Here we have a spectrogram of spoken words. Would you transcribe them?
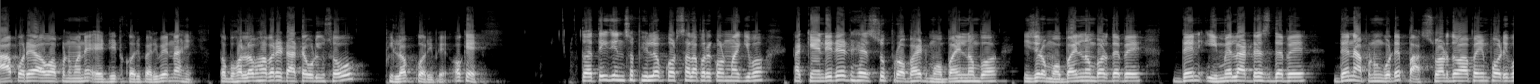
আপরে আও আপনার এডিট করে পারে না তো ভালো ভাবে ডাটা গুড়ি সব ফিল আপ করবে ওকে তো এত জিনিস ফিল আপ করে সারা পরে কম মাগব না candidate has to provide mobile number নিজের মোবাইল নম্বর দেবে দেন ইমেল আড্রেস দেবে দেন আপনার গোটে পাসওয়ার্ড দেওয়া পড়ব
